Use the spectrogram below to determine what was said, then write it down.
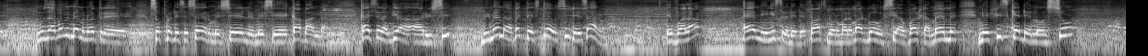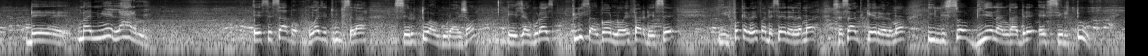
nous avons vu même notre, euh, son prédécesseur, monsieur, le monsieur Kabanda, quand il s'est rendu en, en Russie, lui-même avait testé aussi des armes. Et voilà, un ministre de Défense, normalement, doit aussi avoir quand même, ne fût-ce que des notions de manier l'arme. Et c'est ça, bon, moi je trouve cela surtout encourageant. Et j'encourage plus encore nos FRDC. Il faut que nos FRDC réellement se sentent que réellement ils sont bien encadrés et surtout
